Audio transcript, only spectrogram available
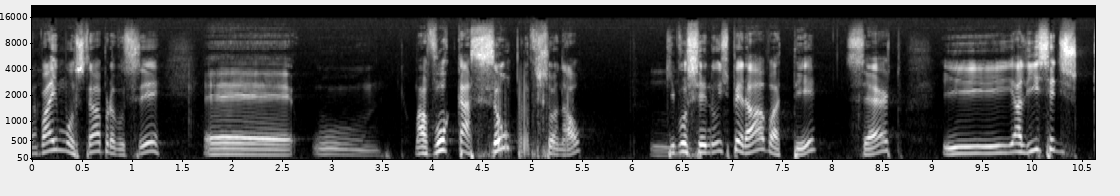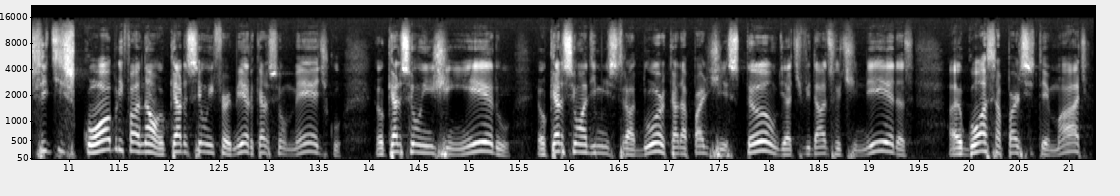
é. vai mostrar para você é, um, uma vocação profissional que uhum. você não esperava ter, certo? E ali você se descobre e fala, não, eu quero ser um enfermeiro, eu quero ser um médico, eu quero ser um engenheiro, eu quero ser um administrador, quero a parte de gestão, de atividades rotineiras, eu gosto da parte sistemática,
